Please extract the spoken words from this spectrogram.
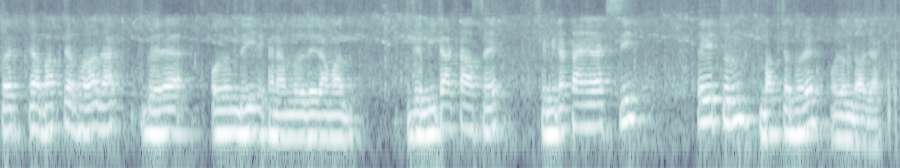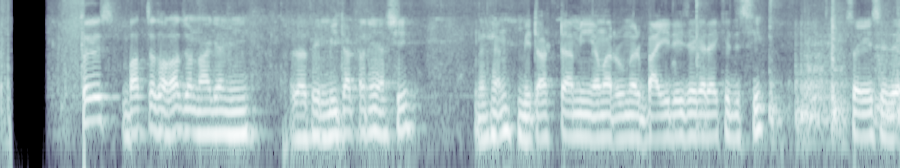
কয়েকটা বাচ্চা ধরা যাক, ধরে ওজন দিই। এখানে আমাদের আমার যে মিটারটা আছে, সেই মিটারটা এনে রাখছি। তো এই চলুন, বাচ্চা ধরে ওজন দেওয়া যাক। তো বাচ্চা ধরার জন্য আগে আমি এটা থেকে মিটারটা নিয়ে আসি। দেখেন, মিটারটা আমি আমার রুমের বাইরে এই জায়গায় রেখে দিছি। তো এসে যে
